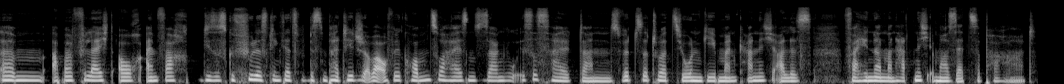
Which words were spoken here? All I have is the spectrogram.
ähm, aber vielleicht auch einfach dieses Gefühl, das klingt jetzt ein bisschen pathetisch, aber auch willkommen zu heißen, zu sagen, so ist es halt dann. Es wird Situationen geben, man kann nicht alles verhindern, man hat nicht immer Sätze parat.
